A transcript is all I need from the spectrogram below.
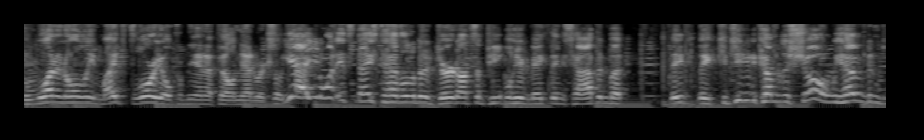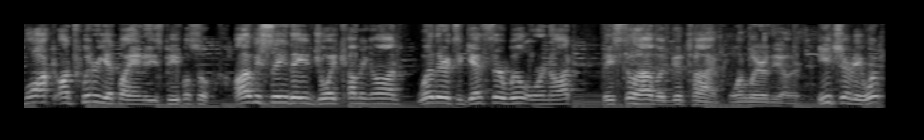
the one and only Mike Florio from the NFL Network. So yeah, you know what? It's nice to have a little bit of dirt on some people here to make things happen, but they they continue to come to the show, and we haven't been blocked on Twitter yet by any of these people. So obviously they enjoy coming on, whether it's against their will or not. They still have a good time, one way or the other. Each and every day. What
